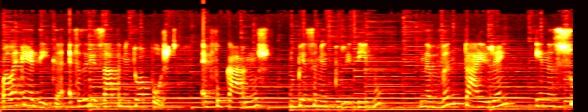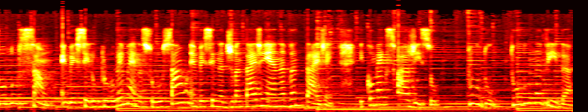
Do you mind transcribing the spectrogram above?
Qual é que é a dica? É fazer exatamente o oposto. É focar-nos no pensamento positivo na vantagem e na solução. Em vez de ser o problema, é na solução, em vez de ser na desvantagem, é na vantagem. E como é que se faz isso? Tudo, tudo na vida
